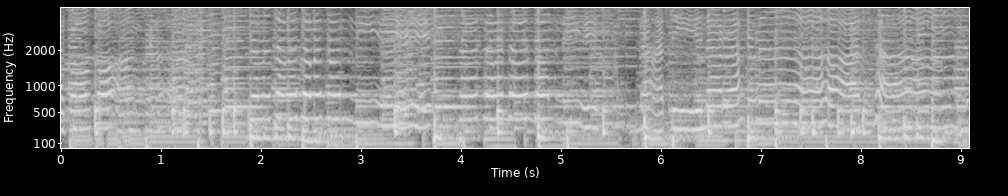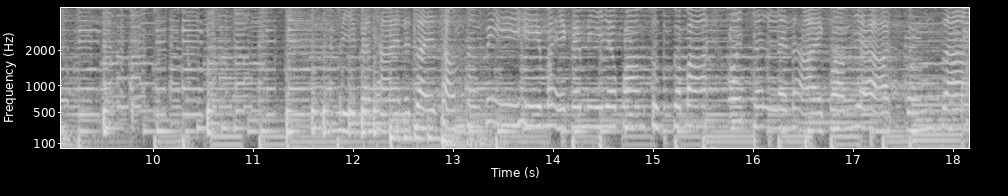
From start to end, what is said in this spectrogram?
ออ่างกลางแล้วก็ก็อ่างกลางจละจละจละจนนี่จละจละจละจนนี่หน้าตีน่ารักน่าชังมีแฟนไทยและใจช้ำทั้งปีไม่เคยมีแต่ความสุขสบายเพราะฉันและนายความยากจนจัง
